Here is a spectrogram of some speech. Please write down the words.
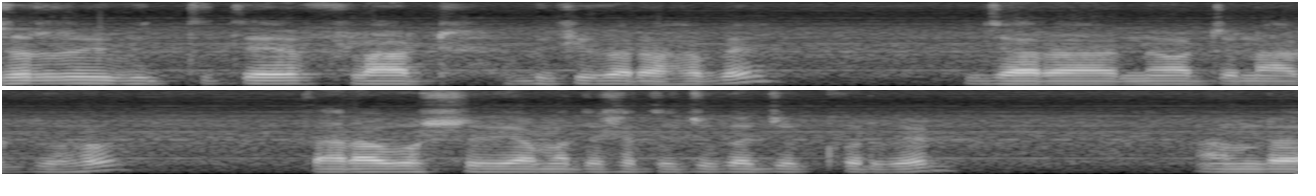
জরুরি ভিত্তিতে ফ্ল্যাট বিক্রি করা হবে। যারা নেওয়ার জন্য আগ্রহ, তারা অবশ্যই আমাদের সাথে যোগাযোগ করবেন। আমরা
